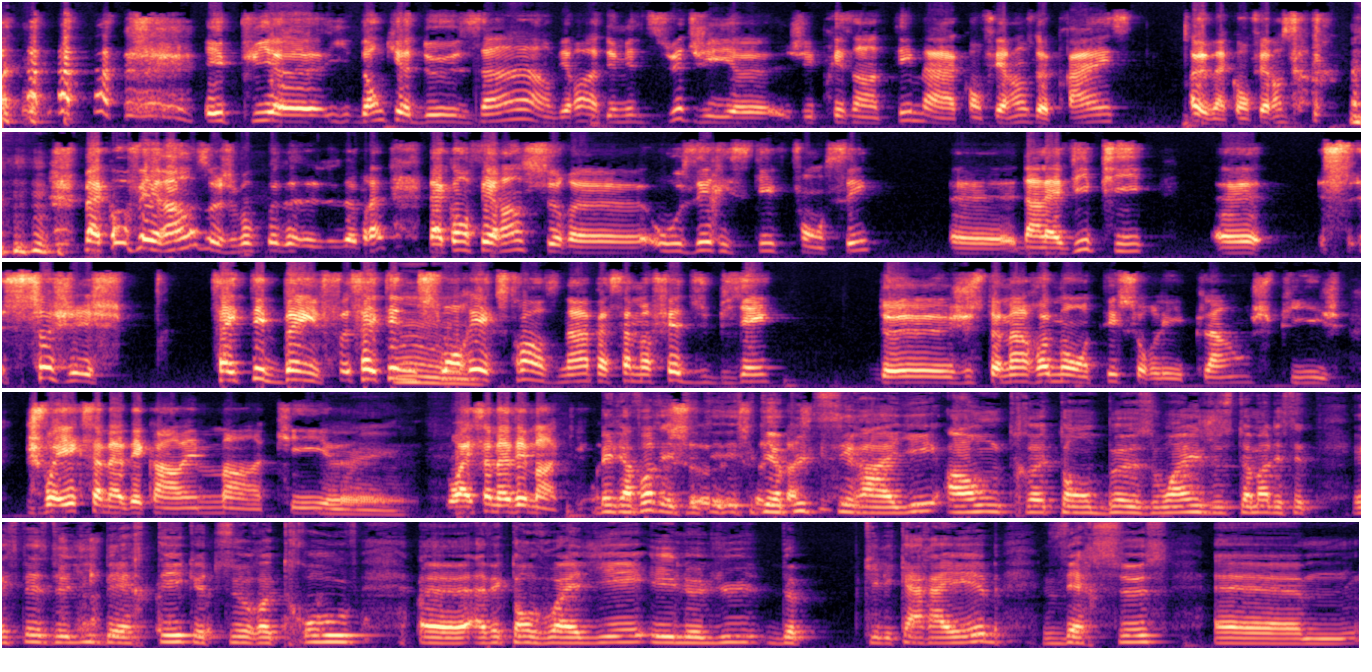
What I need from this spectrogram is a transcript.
Et puis, euh, donc, il y a deux ans, environ en 2018, j'ai euh, j'ai présenté ma conférence de presse euh, ma conférence, ma conférence, je vois pas de, de la conférence sur euh, oser risquer foncer euh, dans la vie. Puis euh, ça, ça a été bien, ça a été une hmm. soirée extraordinaire parce que ça m'a fait du bien de justement remonter sur les planches. Puis je, voyais que ça m'avait quand même manqué. Euh, Ouais, ça m'avait manqué. Ben, la c'était un peu tiraillé entre ton besoin, justement, de cette espèce de liberté que tu retrouves euh, avec ton voilier et le lieu de qui est les Caraïbes versus euh,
